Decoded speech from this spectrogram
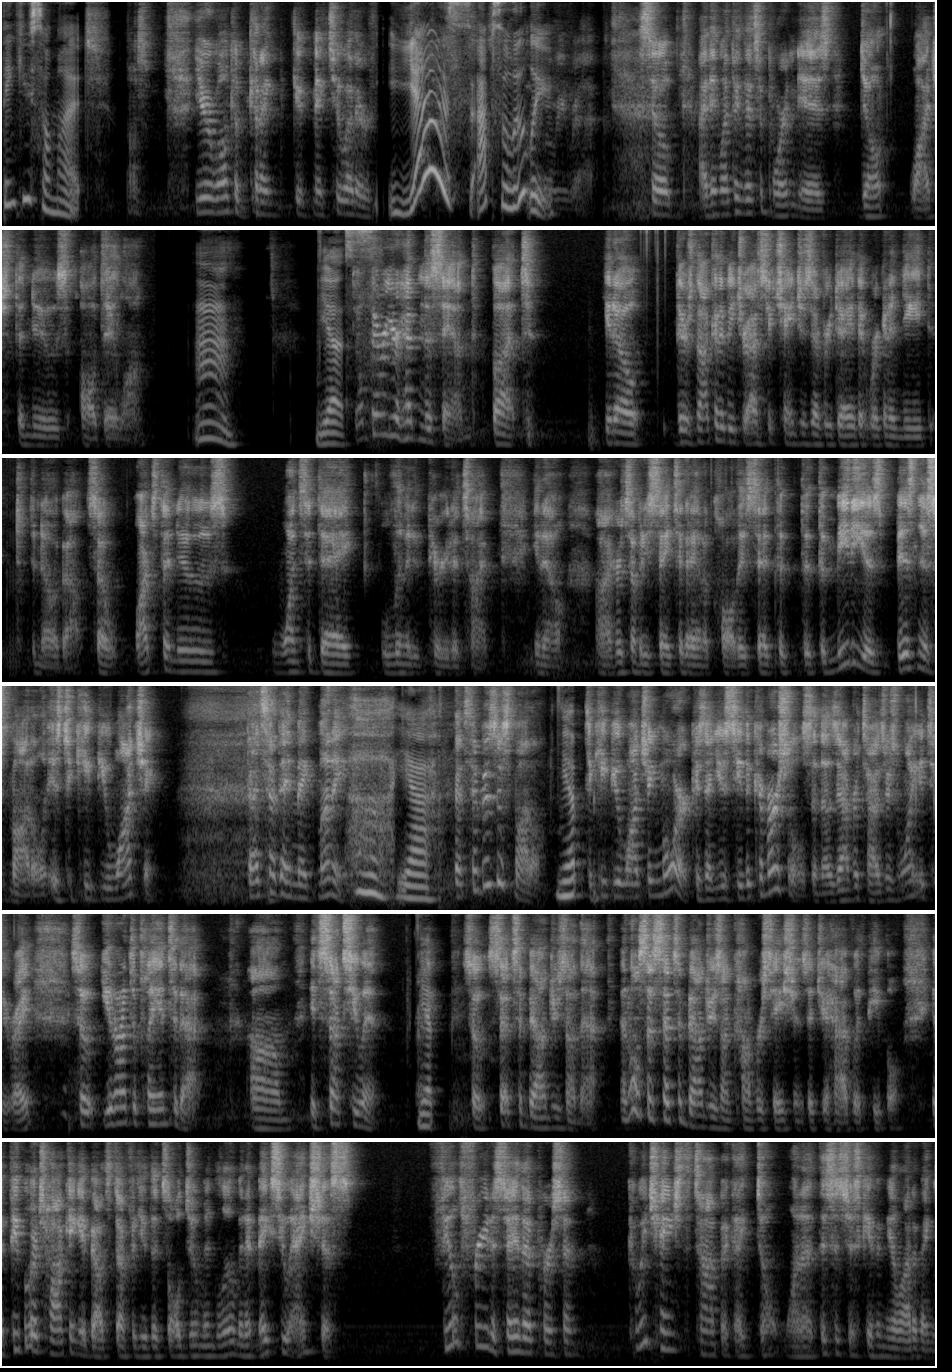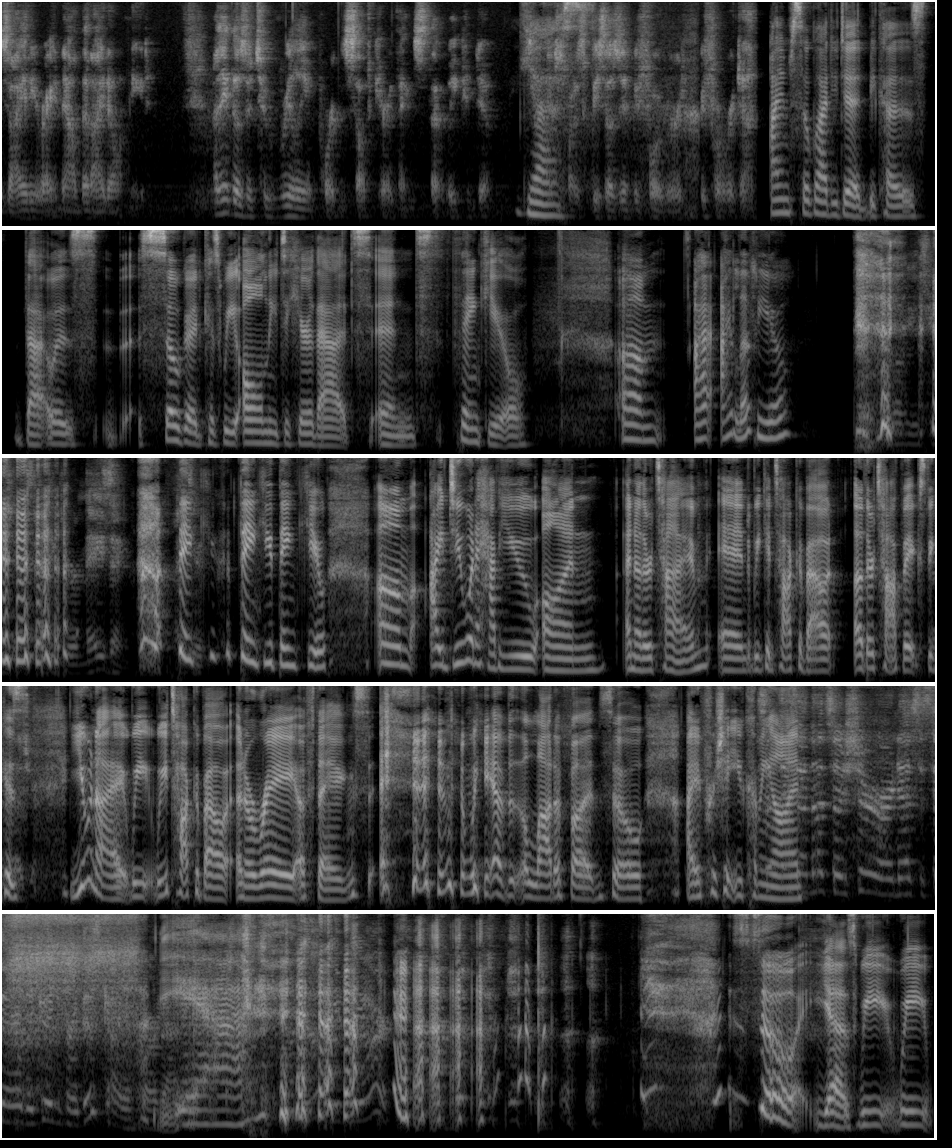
thank you so much. Awesome. You're welcome. Can I make two other Yes, absolutely. So, I think one thing that's important is don't watch the news all day long. Mm. Yes. Don't bury your head in the sand, but you know, there's not going to be drastic changes every day that we're going to need to know about. So watch the news once a day, limited period of time. You know, I heard somebody say today on a call, they said that the, the media's business model is to keep you watching. That's how they make money. yeah. That's their business model. Yep. To keep you watching more because then you see the commercials and those advertisers want you to, right? So you don't have to play into that. Um, it sucks you in. Yep. So set some boundaries on that. And also set some boundaries on conversations that you have with people. If people are talking about stuff with you that's all doom and gloom and it makes you anxious, feel free to say to that person, can we change the topic? I don't want to, this is just giving me a lot of anxiety right now that I don't need. I think those are two really important self care things that we can do. Yes. I just want to squeeze those in before we're before we're done. I'm so glad you did because that was so good because we all need to hear that. And thank you. Um, I I love you. I love you too, You're amazing. Thank you. Thank you. Thank you. Um i do want to have you on another time and we can talk about other topics because you and i we we talk about an array of things and we have a lot of fun. So i appreciate you coming Some on. I'm not so sure are necessarily good for this kind of yeah. Maybe they are. so yes we we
